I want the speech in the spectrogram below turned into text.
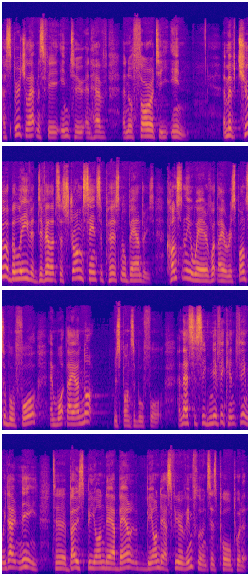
a spiritual atmosphere into and have an authority in. A mature believer develops a strong sense of personal boundaries, constantly aware of what they are responsible for and what they are not responsible for. And that's a significant thing. We don't need to boast beyond our, beyond our sphere of influence, as Paul put it.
